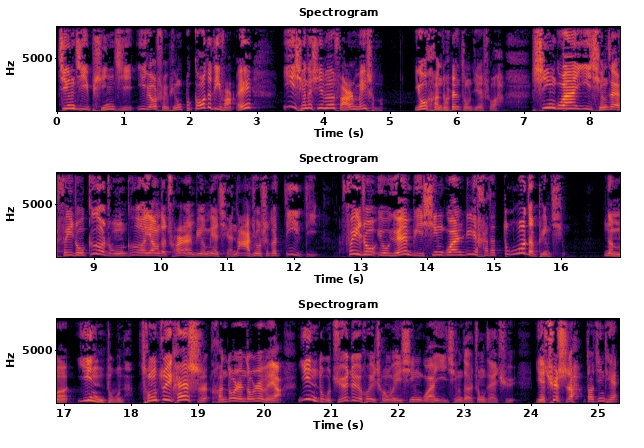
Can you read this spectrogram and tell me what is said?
经济贫瘠、医疗水平不高的地方，哎，疫情的新闻反而没什么。有很多人总结说啊，新冠疫情在非洲各种各样的传染病面前，那就是个弟弟。非洲有远比新冠厉害的多的病情。那么印度呢？从最开始，很多人都认为啊，印度绝对会成为新冠疫情的重灾区。也确实啊，到今天，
